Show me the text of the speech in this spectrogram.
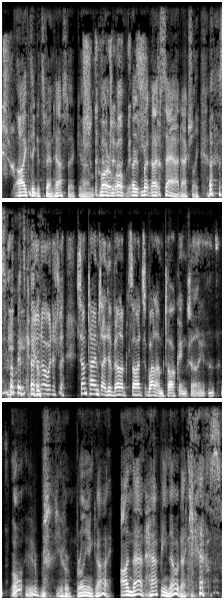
I think it's fantastic, um, or, well, uh, but uh, sad actually. so it's kind you of, know, it's, sometimes I develop thoughts while I'm talking. So, well, you're, you're a brilliant guy. On that happy note, I guess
